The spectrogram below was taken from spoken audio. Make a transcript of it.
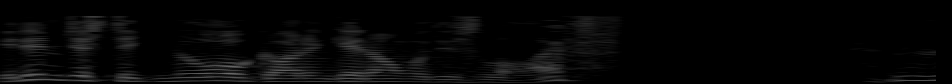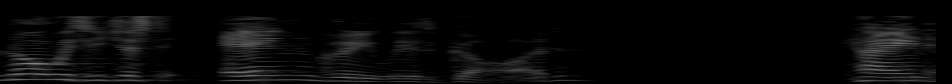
He didn't just ignore God and get on with his life, nor was he just angry with God. Cain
